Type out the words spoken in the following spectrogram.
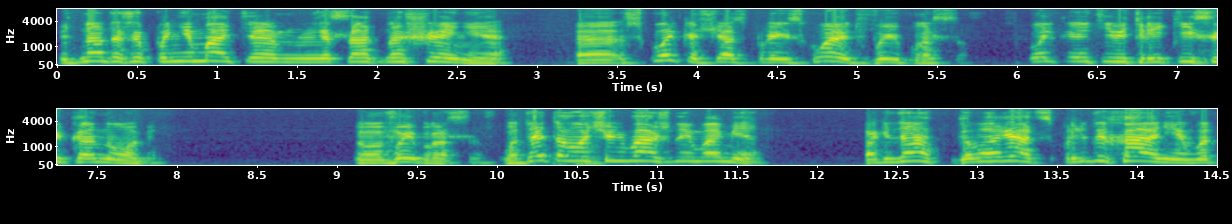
Ведь надо же понимать э, соотношение, э, сколько сейчас происходит выбросов, сколько эти ветряки сэкономят? Э, выбросов. Вот это очень важный момент. Когда говорят с придыханием, вот,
